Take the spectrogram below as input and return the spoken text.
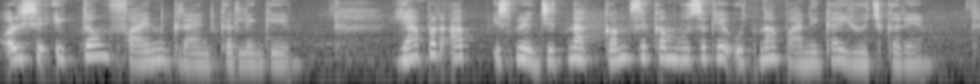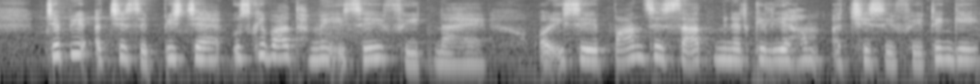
और इसे एकदम फाइन ग्राइंड कर लेंगे। यहाँ पर आप इसमें जितना कम से कम हो सके उतना पानी का यूज़ करें। जब ये अच्छे से पिस जाए, उसके बाद हमें इसे फेंटना है और इसे पाँच से सात मिनट के लिए हम अच्छे से फेंटेंगे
